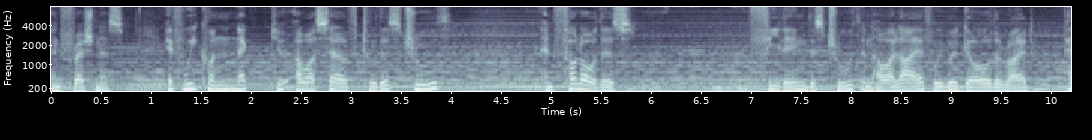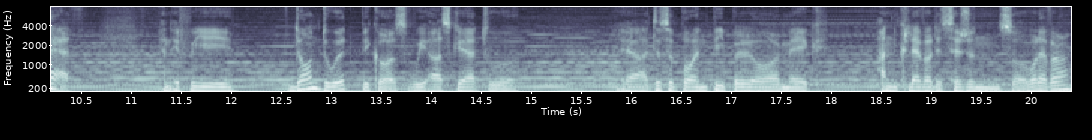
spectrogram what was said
and freshness. If we connect ourselves to this truth and follow this feeling this truth in our life we will go the right path and if we don't do it because we are scared to yeah, disappoint people or make unclever decisions or whatever,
